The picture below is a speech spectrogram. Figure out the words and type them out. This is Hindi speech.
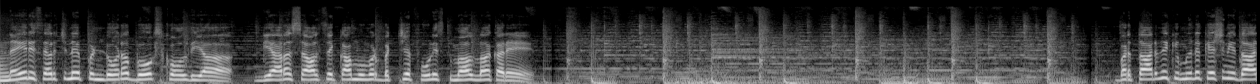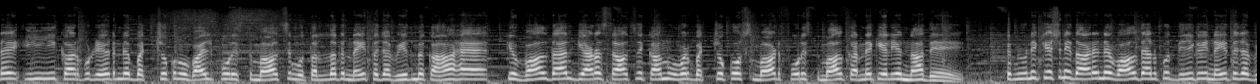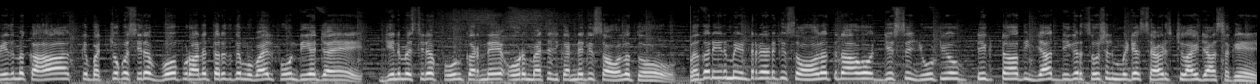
नई रिसर्च ने पंडोरा बॉक्स खोल दिया। 11 साल से कम उम्र बच्चे फ़ोन इस्तेमाल ना करें। बरतानवी कम्युनिकेशन इदारे ई ई कारपोरेट ने बच्चों को मोबाइल फ़ोन इस्तेमाल से मुतलक नई तजावीज़ में कहा है कि वालदेन 11 साल से कम उम्र बच्चों को स्मार्टफ़ोन इस्तेमाल करने के लिए ना दें। कम्युनिकेशन इदारे ने वालदेन को दी गई नई तजावीज़ में कहा कि बच्चों को सिर्फ़ वो पुराने तर्ज के मोबाइल फ़ोन दिए जाए, जिनमें सिर्फ़ फ़ोन करने और मैसेज करने की सहूलत हो। अगर इनमें इंटरनेट की सहूलत ना हो, जिससे यूट्यूब टिकटॉक या दीगर सोशल मीडिया साइट चलाई जा सके।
